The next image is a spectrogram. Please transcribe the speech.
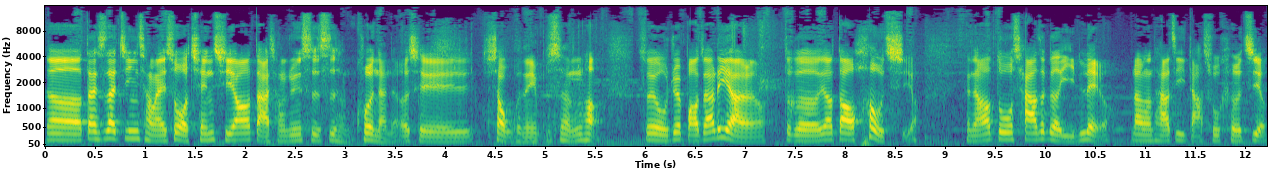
那但是在竞技场来说，前期要打强军事是很困难的，而且效果可能也不是很好。所以我觉得保加利亚人这个要到后期哦，可能要多插这个银雷哦，让他自己打出科技哦。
